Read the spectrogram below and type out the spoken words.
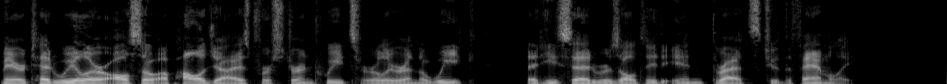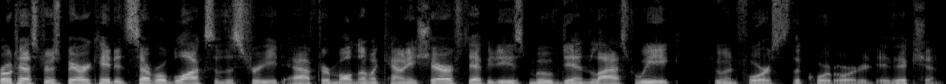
Mayor Ted Wheeler also apologized for stern tweets earlier in the week that he said resulted in threats to the family. Protesters barricaded several blocks of the street after Multnomah County Sheriff's deputies moved in last week to enforce the court ordered eviction.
